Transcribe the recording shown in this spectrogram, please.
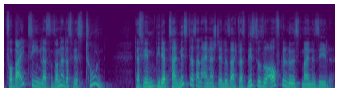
vorbeiziehen lassen, sondern dass wir es tun. Dass wir, wie der Psalmist das an einer Stelle sagt, was bist du so aufgelöst, meine Seele?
